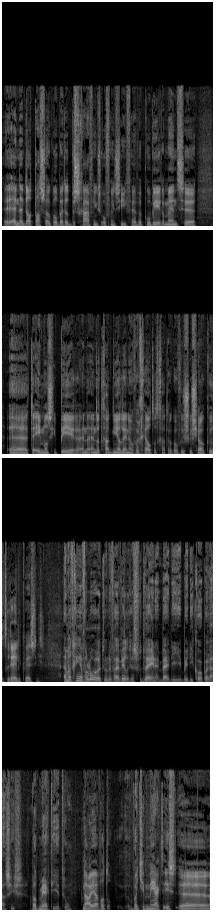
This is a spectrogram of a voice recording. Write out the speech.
uh, en, en dat past ook wel bij dat beschavingsoffensief. Hè. We proberen mensen uh, te emanciperen. En, en dat gaat niet alleen over geld, het gaat ook over sociaal-culturele kwesties. En wat ging er verloren toen de vrijwilligers verdwenen bij die, bij die corporaties? Wat merkte je toen? Nou ja, wat, wat je merkt is uh,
